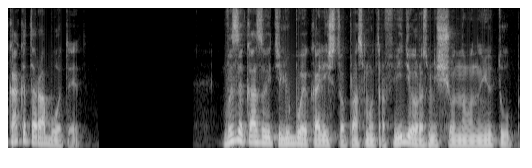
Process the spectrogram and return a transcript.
Как это работает? Вы заказываете любое количество просмотров видео, размещенного на YouTube.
